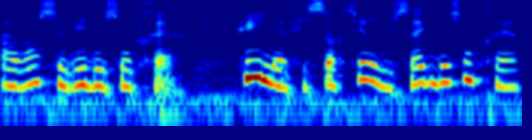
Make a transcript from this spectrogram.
avant celui de son frère, puis il la fit sortir du sac de son frère.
